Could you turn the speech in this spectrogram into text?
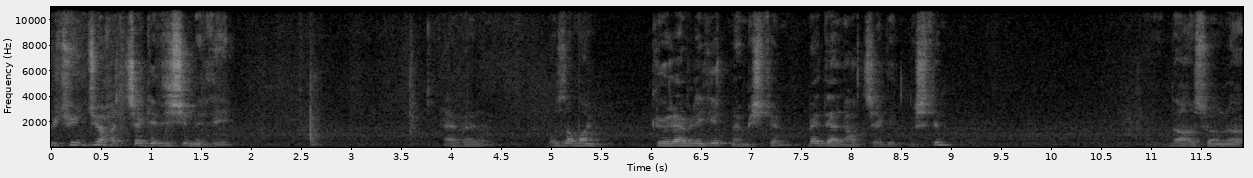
üçüncü hacca gidişim idi. Efendim, o zaman görevli gitmemiştim. Bedel hacca gitmiştim. Daha sonra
